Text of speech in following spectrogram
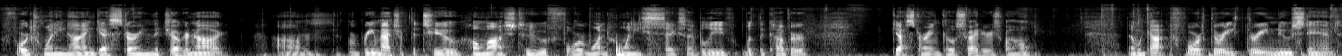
429, guest starring the Juggernaut. Um, rematch of the two, homage to Thor 126, I believe, with the cover. Guest starring Ghost Rider as well. Then we got 433 newsstand.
